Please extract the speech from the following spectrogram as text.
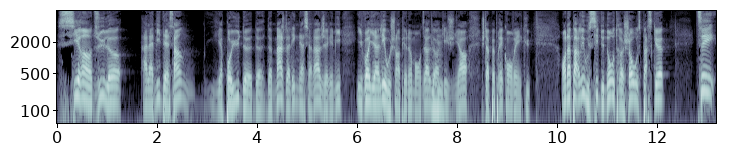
si rendu là, à la mi-décembre, il n'y a pas eu de, de, match de la Ligue nationale, Jérémy, il va y aller au championnat mondial de mhm. hockey junior. Je suis à peu près convaincu. On a parlé aussi d'une autre chose parce que, tu sais,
